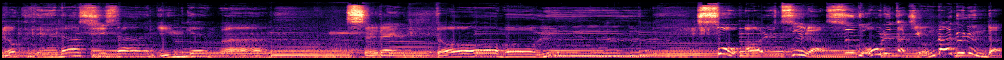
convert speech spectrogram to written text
ろくでなしさ人間はすべんと思う。そうあいつらすぐ俺たちを殴るんだ。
